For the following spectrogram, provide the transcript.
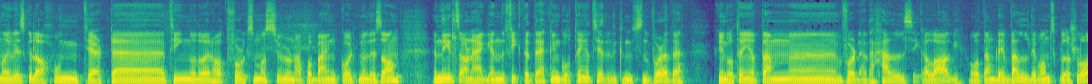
når vi skulle ha håndtert eh, ting, og du har hatt folk som har surna på benk og alt mulig sånn. Nils Arne Heggen fikk det til. Kunne godt hende at Kjetil Knutsen får det til. Kunne godt hende at de uh, får det til helsika lag, og at de blir veldig vanskelig å slå.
